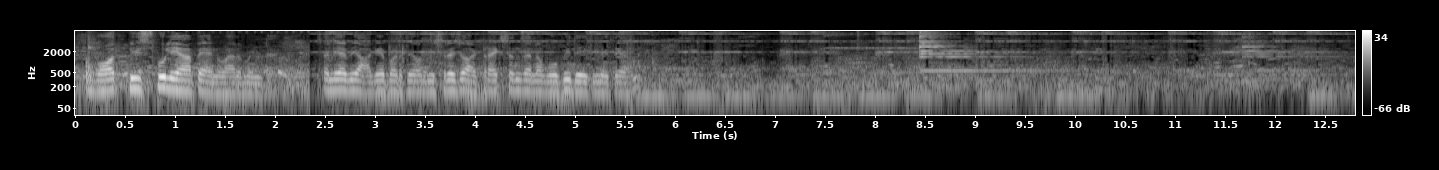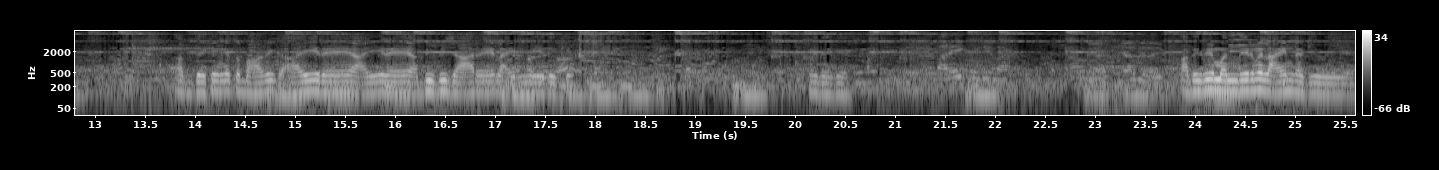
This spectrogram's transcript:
तो बहुत पीसफुल यहाँ पे एनवायरनमेंट है। चलिए अभी आगे बढ़ते हैं और दूसरे जो अट्रैक्शन है ना, वो भी देख लेते हैं हम। अब देखेंगे तो भाविक आ ही रहे हैं, आ ही रहे हैं। अभी भी जा रहे हैं लाइन में ये देखिए। ये देखिए। अभी भी मंदिर में लाइन लगी हुई है।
